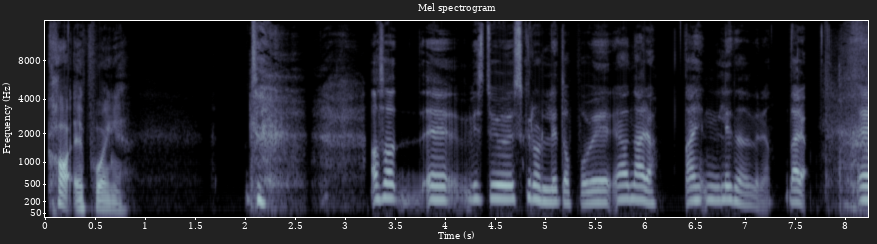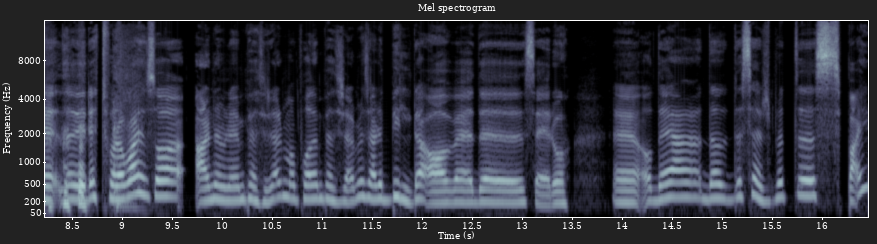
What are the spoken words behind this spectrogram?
Hva er poenget? Altså, eh, hvis du scroller litt oppover Ja, der, ja. Nei, litt nedover igjen. Der, ja. Eh, det, rett foran meg så er det nemlig en PC-skjerm, og på den PC-skjermen så er det bilde av eh, det Zero. Eh, og det, det, det ser ut som et eh, speil,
